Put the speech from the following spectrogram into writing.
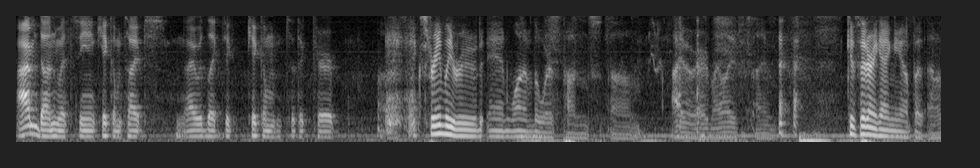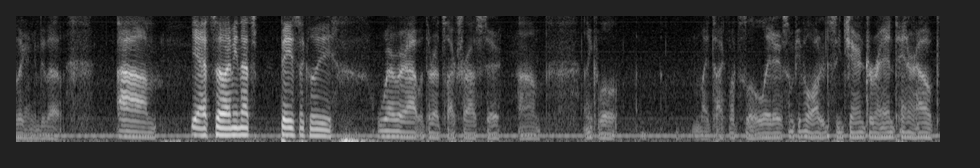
I'm done with seeing kick 'em types. I would like to kick 'em to the curb. It's extremely rude and one of the worst puns um, I've ever heard in my life. I'm considering hanging up, but I don't think I can do that. Um, yeah, so I mean that's basically where we're at with the Red Sox roster. Um, I think we'll might talk about this a little later. Some people wanted to see Jarren Duran, Tanner Houck.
